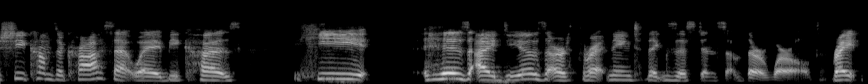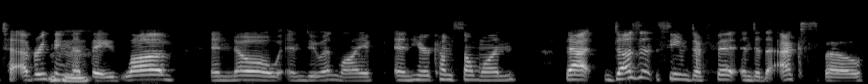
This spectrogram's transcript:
she comes across that way because he, his ideas are threatening to the existence of their world, right? To everything mm-hmm. that they love and know and do in life. And here comes someone that doesn't seem to fit into the expo,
